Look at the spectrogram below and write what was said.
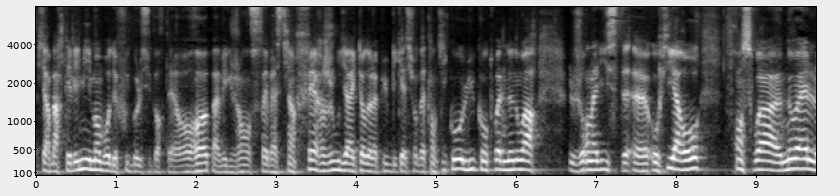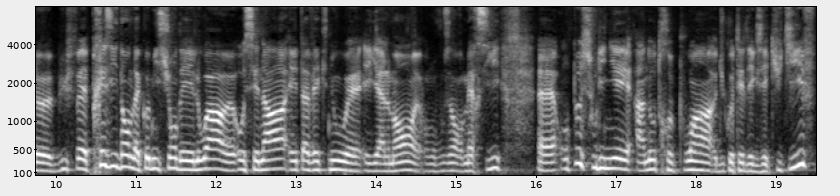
Pierre Barthélémy, membre de Football Supporter Europe, avec Jean-Sébastien Ferjou, directeur de la publication d'Atlantico, Luc-Antoine Lenoir, journaliste au Figaro, François Noël Buffet, président de la commission des lois au Sénat, est avec nous également. On vous en remercie. On peut souligner un autre point du côté de l'exécutif.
